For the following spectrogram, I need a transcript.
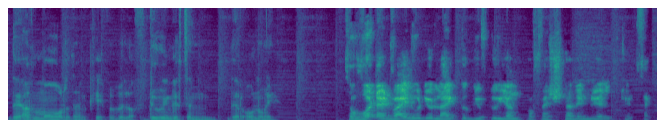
they are more than capable of doing it in their own way. So, what advice would you like to give to young professionals in real estate sector?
